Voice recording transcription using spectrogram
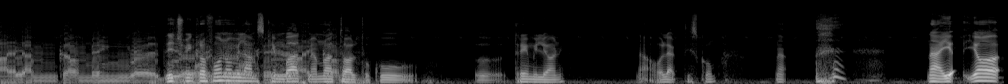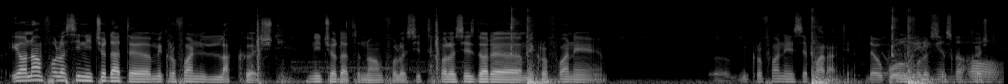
I am coming, ready Deci like microfonul mi l-am the schimbat, here I mi-am luat come. altul cu uh, 3 milioane. Na, o leac de scump. Na. Na, eu, eu, eu n-am folosit niciodată microfoanele la căști. Niciodată nu am folosit. Folosesc doar uh, microfoane uh, microfoane separate. No Nu bullying in folosesc the cu căști. halls.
